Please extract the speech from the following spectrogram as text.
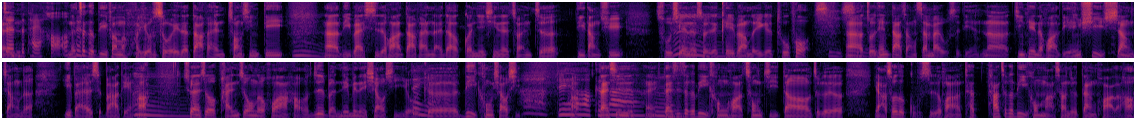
真的太好。那这个地方的话，有所谓的大盘创新低。嗯。那礼拜四的话，大盘来到关键性的转折低档区。出现了所谓的 K 棒的一个突破，那昨天大涨三百五十点，那今天的话连续上涨了一百二十八点哈。虽然说盘中的话，好日本那边的消息有一个利空消息，对啊，但是哎，但是这个利空的话冲击到这个亚洲的股市的话，它它这个利空马上就淡化了哈。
